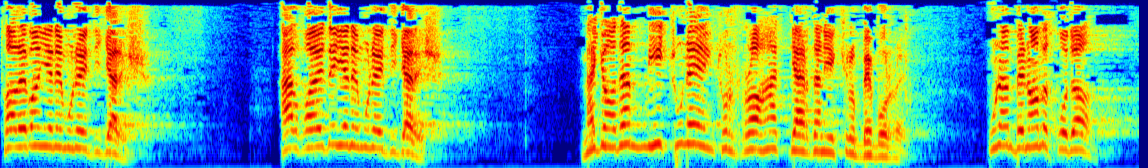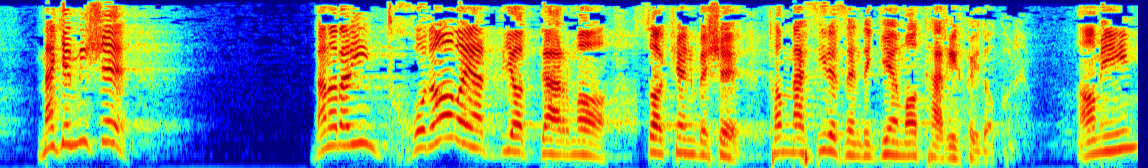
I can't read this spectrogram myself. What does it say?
طالبان یه نمونه دیگرش. القاعده یه نمونه دیگرش. مگه آدم می‌تونه اینطور راحت گردن یکی رو ببره؟ اونم به نام خدا. مگه میشه؟ بنابراین خدا باید بیاد در ما ساکن بشه تا مسیر زندگی ما تغییر پیدا کنه. آمین.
